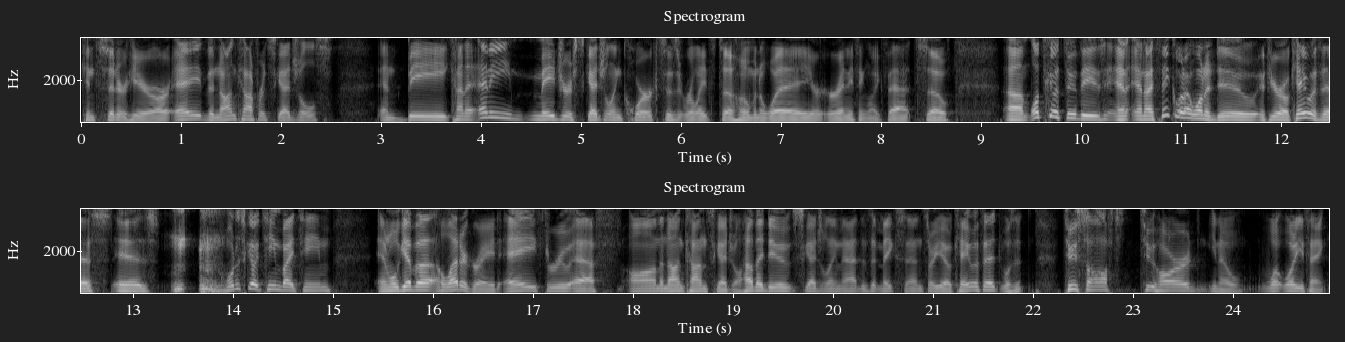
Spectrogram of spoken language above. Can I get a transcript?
consider here are a the non-conference schedules. And B, kind of any major scheduling quirks as it relates to home and away or, or anything like that. So, um, let's go through these. And, and I think what I want to do, if you're okay with this, is we'll just go team by team and we'll give a, a letter grade A through F on the non-con schedule. How they do scheduling that? Does it make sense? Are you okay with it? Was it too soft, too hard? You know, what what do you think?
